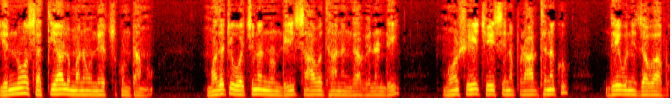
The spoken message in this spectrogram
ఎన్నో సత్యాలు మనం నేర్చుకుంటాము. మొదటి వచనం నుండి సావధానంగా వినండి. మోషే చేసిన ప్రార్థనకు దేవుని జవాబు.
